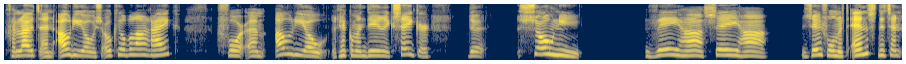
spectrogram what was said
geluid en audio is ook heel belangrijk. Voor ehm, audio recommendeer ik zeker de Sony VHCH 700N's. Dit zijn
